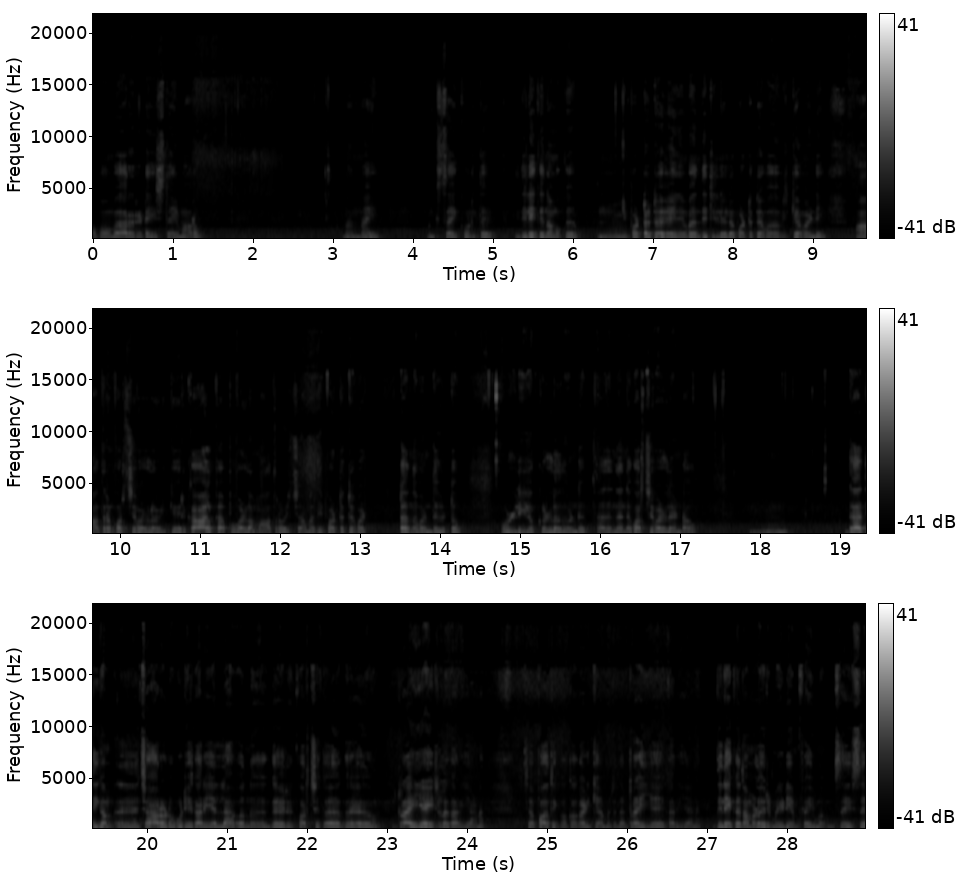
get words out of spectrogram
അപ്പം വേറൊരു ടേസ്റ്റായി മാറും. നന്നായി മിക്സ് ആയി കൊടുത്ത് ഇതിലേക്ക് നമുക്ക് പൊട്ടറ്റോ വെന്തിട്ടില്ലല്ലോ പൊട്ടറ്റോ വേവിക്കാൻ വേണ്ടി മാത്രം കുറച്ച് വെള്ളം ഒഴിക്കുക. ഒരു കാൽ കപ്പ് വെള്ളം മാത്രം ഒഴിച്ചാൽ മതി. പൊട്ടറ്റോ പെട്ടെന്ന് വെന്ത് കിട്ടും. ഉള്ളിയൊക്കെ ഉള്ളതുകൊണ്ട് അതിൽ തന്നെ കുറച്ച് വെള്ളം ഉണ്ടാവും. ഇത് അധികം ചാറോട് കൂടിയ കറിയല്ല. ഒന്ന് ഒരു കുറച്ച് ഡ്രൈ ആയിട്ടുള്ള കറിയാണ്. ചപ്പാത്തിക്കൊക്കെ കഴിക്കാൻ പറ്റുന്ന ഡ്രൈ ആയ കറിയാണ്. ഇതിലേക്ക് നമ്മളൊരു മീഡിയം ഫ്ലെയിം സൈസ്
